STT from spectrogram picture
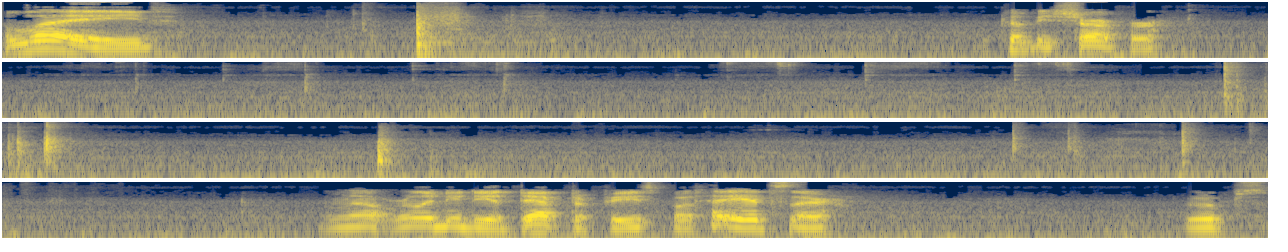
blade could be sharper. I don't really need the adapter piece, but hey, it's there. Oops.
